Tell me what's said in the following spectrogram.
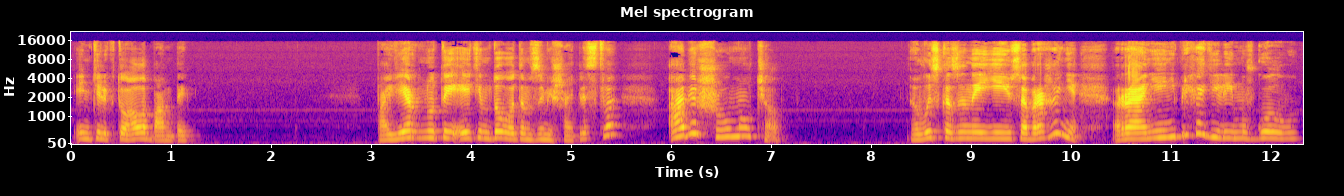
интеллектуала банды. Повергнутый этим доводом в замешательство, Абершоу молчал. Высказанные ею соображения ранее не приходили ему в голову.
